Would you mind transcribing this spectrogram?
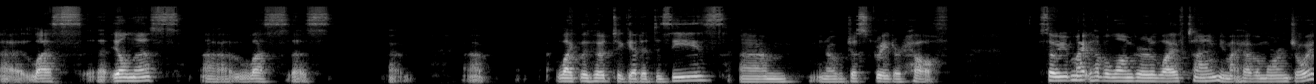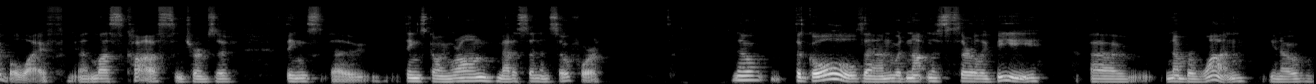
uh, less uh, illness, uh, less uh, uh, likelihood to get a disease, um, you know, just greater health. So you might have a longer lifetime, you might have a more enjoyable life and less costs in terms of things, uh, things going wrong, medicine and so forth. Now, the goal then would not necessarily be uh, number one, you know,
